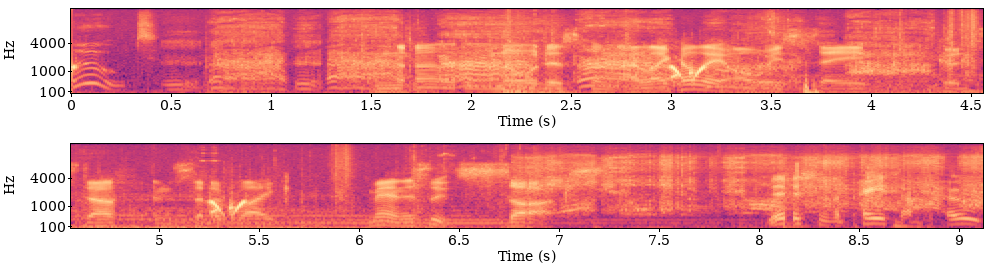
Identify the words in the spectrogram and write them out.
loot. No, no, it isn't. I like how they always say good stuff instead of like, man, this loot sucks. This is a piece of poop.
